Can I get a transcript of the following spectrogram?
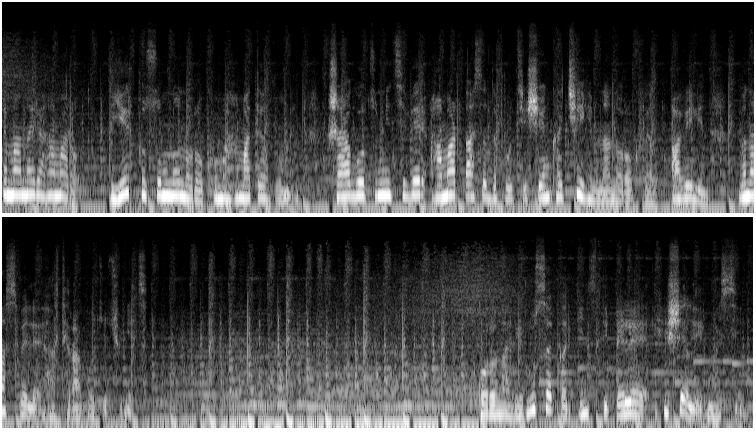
Թեմաները համառոտ Երբ ուսումն ու նորոգումը համատեղվում են Շահագործումից ի վեր համար 10 դպրոցի շենքը չի հիմնանորոգվել, ավելին վնասվել է հրթիռագործությունից։ Կորոնավիրուսը կրկին ստիպել է հիշել իր մասին։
